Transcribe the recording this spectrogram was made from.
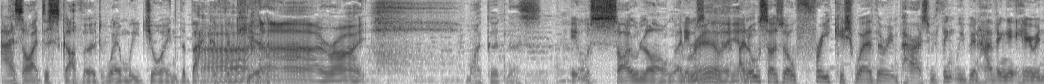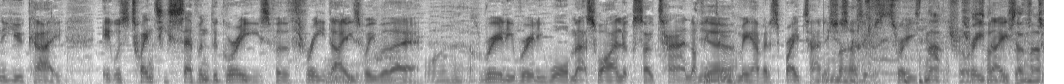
as I discovered when we joined the back of the queue. Ah, right. My goodness, it was so long, and it was, Really, yeah. and also as well freakish weather in Paris. We think we've been having it here in the UK. It was 27 degrees for the three days we were there. Wow. Really, really warm. That's why I look so tan. Nothing to do with me having a spray tan. It's just because it was three natural. three days 100% of natural.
